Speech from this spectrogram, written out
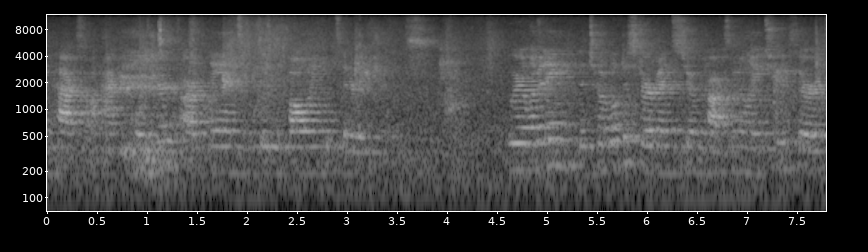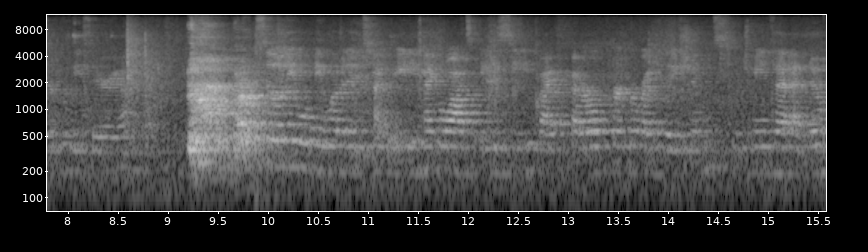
impacts on agriculture, our plans include the following considerations. We are limiting the total disturbance to approximately two-thirds of the lease area. The facility will be limited to 80 megawatts AC by federal PURPA regulations, which means that at no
